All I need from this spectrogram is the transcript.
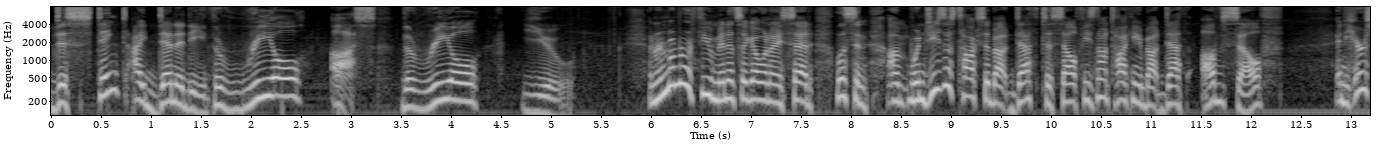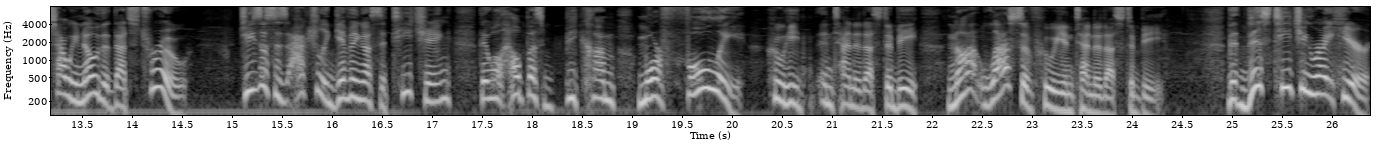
distinct identity, the real us, the real you. And remember a few minutes ago when I said, listen, um, when Jesus talks about death to self, he's not talking about death of self. And here's how we know that that's true. Jesus is actually giving us a teaching that will help us become more fully who he intended us to be, not less of who he intended us to be. That this teaching right here,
